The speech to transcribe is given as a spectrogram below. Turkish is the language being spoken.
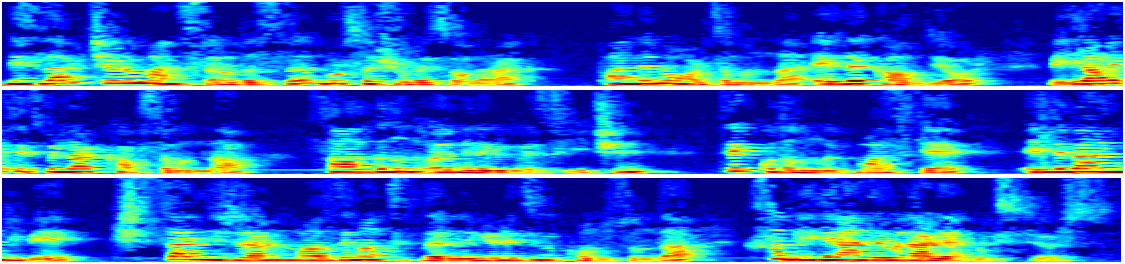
Bizler Çevre Mühendisler Odası Bursa Şubesi olarak pandemi ortamında evde kal diyor ve ilave tedbirler kapsamında salgının önlenebilmesi için tek kullanımlık maske, eldiven gibi kişisel hijyen malzeme atıklarının yönetimi konusunda kısa bilgilendirmeler yapmak istiyoruz.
